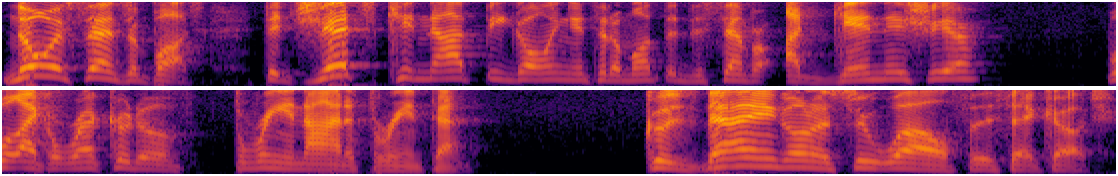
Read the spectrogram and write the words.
No ifs, ands, or buts. The Jets cannot be going into the month of December again this year with like a record of three and nine or three and ten. Because that ain't gonna suit well for this head coach.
